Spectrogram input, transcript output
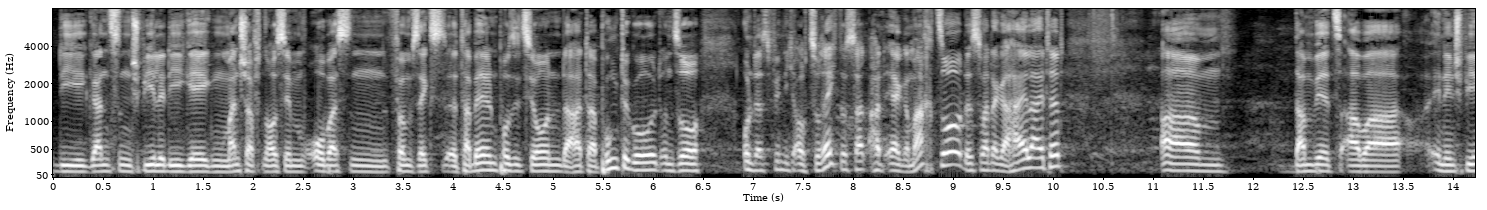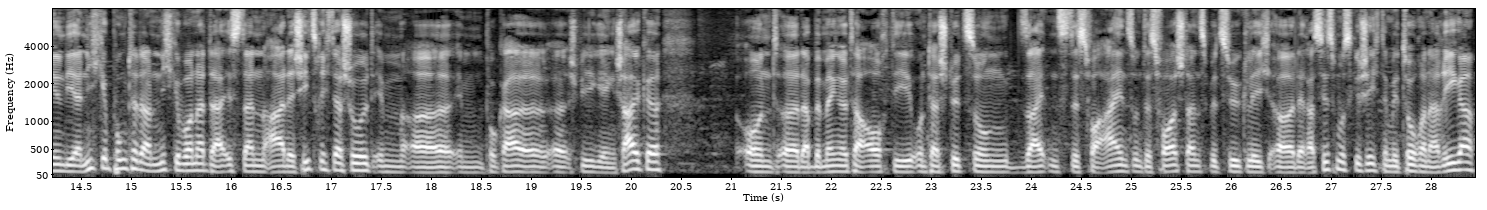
die ganzen Spiele, die gegen Mannschaften aus dem obersten 5, 6 äh, Tabellenpositionen, da hat er Punkte geholt und so. Und das finde ich auch zu Recht, das hat, hat er gemacht so, das hat er gehighlightet. Ähm, dann wird's aber in den Spielen, die er nicht gepunktet hat und nicht gewonnen hat, da ist dann A, der Schiedsrichter schuld im, äh, im Pokalspiel gegen Schalke. Und äh, da bemängelt er auch die Unterstützung seitens des Vereins und des Vorstands bezüglich äh, der Rassismusgeschichte mit Tore Nariga,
